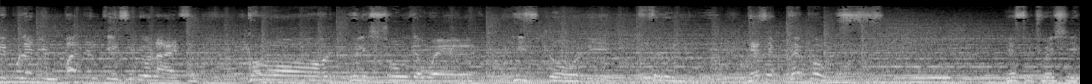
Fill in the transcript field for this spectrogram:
people and important things in your life. God will show the world His glory through you. There's a purpose. Your situation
